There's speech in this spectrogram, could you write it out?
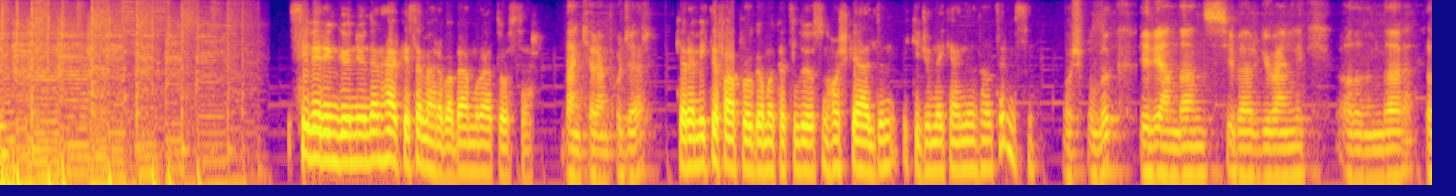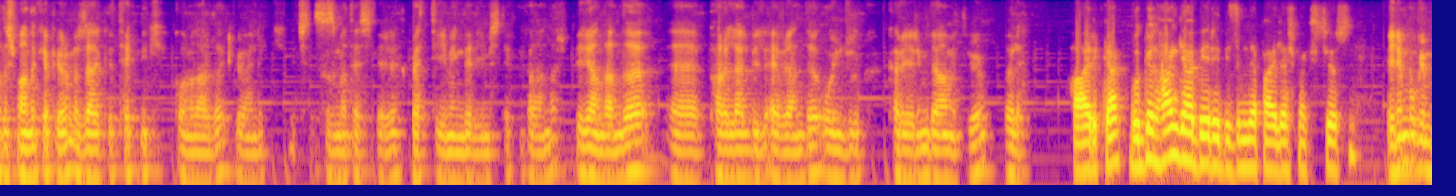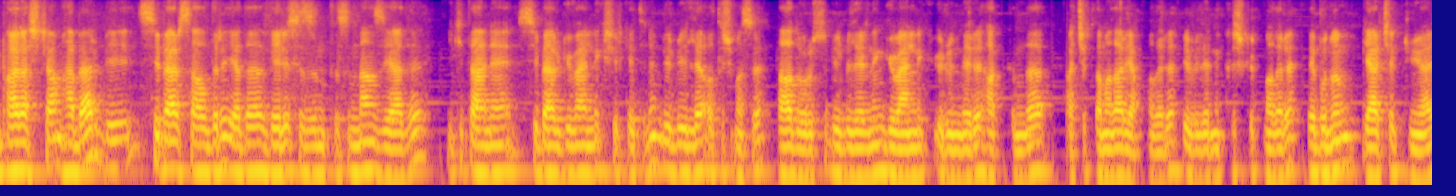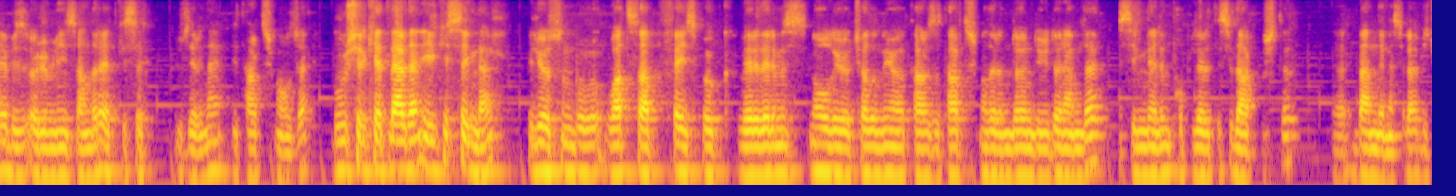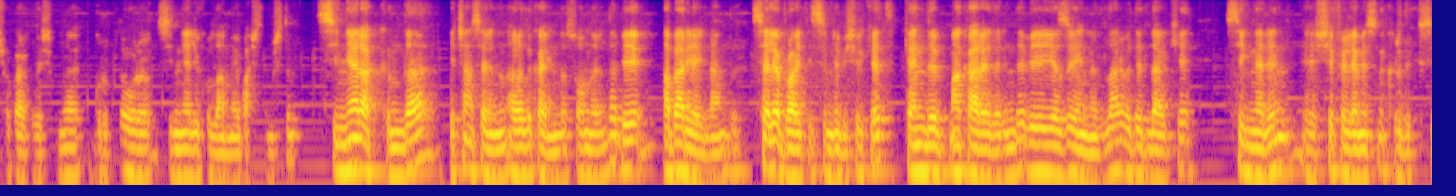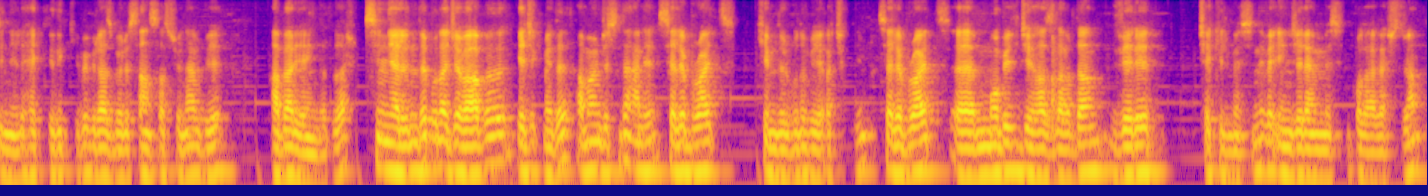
Siber'in Günlüğü'nden herkese merhaba. Ben Murat Dostlar. Ben Kerem Kocar. Kerem ilk defa programa katılıyorsun. Hoş geldin. İki cümle kendini tanıtır mısın? Hoş bulduk. Bir yandan siber güvenlik alanında danışmanlık yapıyorum. Özellikle teknik konularda güvenlik, işte sızma testleri, red teaming dediğimiz teknik alanlar. Bir yandan da e, paralel bir evrende oyunculuk kariyerimi devam ettiriyorum. Böyle. Harika. Bugün hangi haberi bizimle paylaşmak istiyorsun? Benim bugün paylaşacağım haber bir siber saldırı ya da veri sızıntısından ziyade iki tane siber güvenlik şirketinin birbiriyle atışması, daha doğrusu birbirlerinin güvenlik ürünleri hakkında açıklamalar yapmaları, birbirlerini kışkırtmaları ve bunun gerçek dünyaya biz ölümlü insanlara etkisi üzerine bir tartışma olacak. Bu şirketlerden ilki Signal. Biliyorsun bu WhatsApp, Facebook, verilerimiz ne oluyor, çalınıyor tarzı tartışmaların döndüğü dönemde Signal'in popülaritesi de artmıştı. Ee, ben de mesela birçok arkadaşımla grupta o sinyali kullanmaya başlamıştım. Sinyal hakkında geçen senenin Aralık ayında sonlarında bir haber yayınlandı. Celebrite isimli bir şirket kendi makalelerinde bir yazı yayınladılar ve dediler ki Signal'in e, şifrelemesini kırdık, sinyali hackledik gibi biraz böyle sansasyonel bir haber yayınladılar. Sinyalin de buna cevabı gecikmedi ama öncesinde hani Celebrite kimdir bunu bir açıklayayım. Celebrite e, mobil cihazlardan veri çekilmesini ve incelenmesini kolaylaştıran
